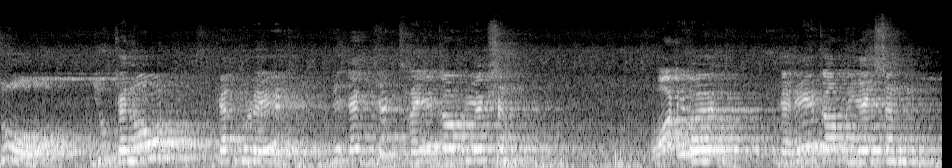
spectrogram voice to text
So, you cannot calculate the exact rate of reaction. Whatever the rate of reaction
